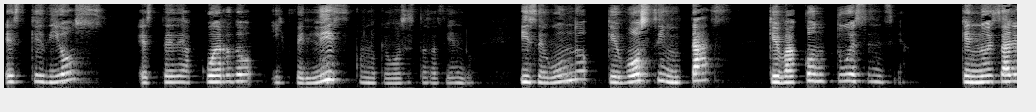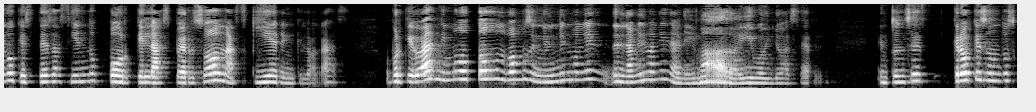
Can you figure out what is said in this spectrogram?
es que Dios esté de acuerdo y feliz con lo que vos estás haciendo. Y segundo, que vos sintas que va con tu esencia, que no es algo que estés haciendo porque las personas quieren que lo hagas. Porque va, ni modo, todos vamos en, el mismo, en la misma línea, ni modo, ahí voy yo a hacerlo. Entonces, creo que son dos,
